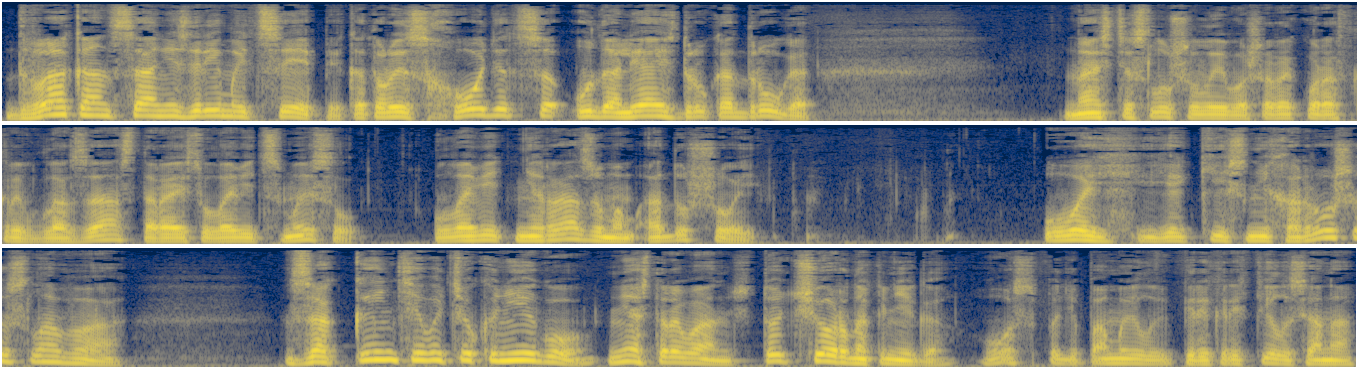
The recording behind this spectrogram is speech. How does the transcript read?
Два конца незримой цепи, которые сходятся, удаляясь друг от друга. Настя слушала его, широко раскрыв глаза, стараясь уловить смысл, уловить не разумом, а душой. Ой, якісь нехороші слова. Закиньте вы эту книгу, Нестор Иванович, то черная книга. Господи, помилуй, перекрестилась она.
